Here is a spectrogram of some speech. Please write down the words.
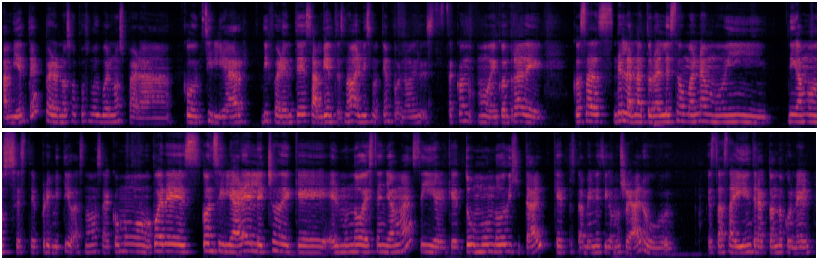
ambiente, pero no somos muy buenos para conciliar diferentes ambientes, ¿no? Al mismo tiempo, ¿no? Está como en contra de cosas de la naturaleza humana muy digamos, este, primitivas, ¿no? O sea, ¿cómo puedes conciliar el hecho de que el mundo esté en llamas y el que tu mundo digital, que pues también es, digamos, real o estás ahí interactuando con él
